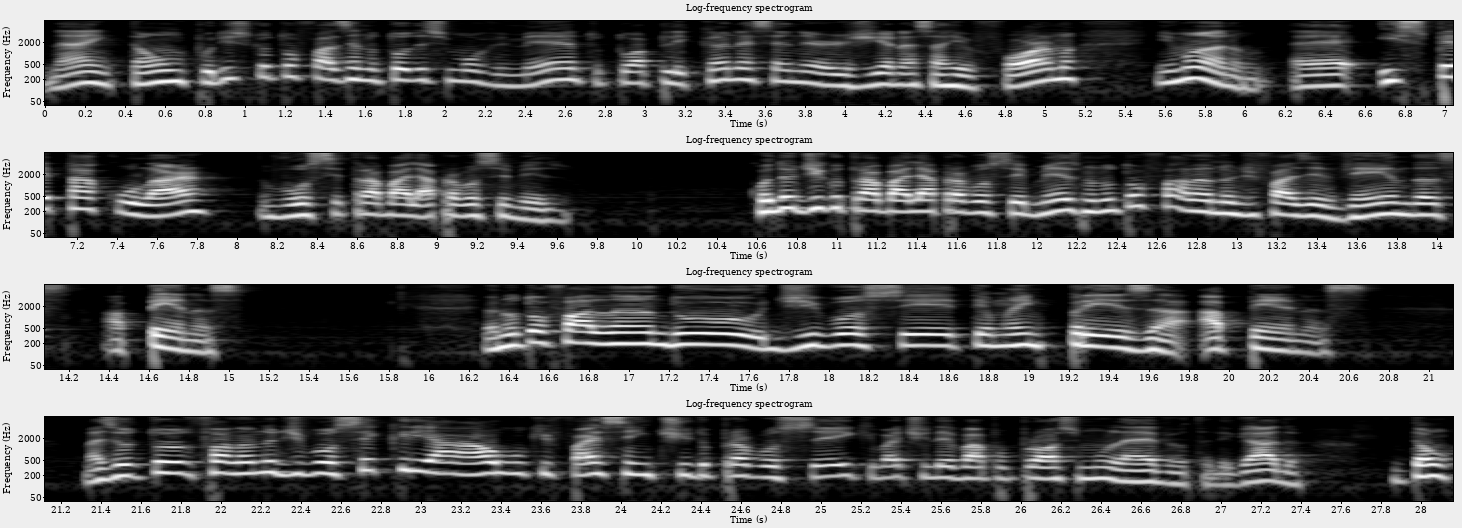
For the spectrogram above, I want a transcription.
né? Então, por isso que eu tô fazendo todo esse movimento, tô aplicando essa energia nessa reforma e, mano, é espetacular você trabalhar para você mesmo. Quando eu digo trabalhar para você mesmo, eu não estou falando de fazer vendas apenas. Eu não estou falando de você ter uma empresa apenas. Mas eu estou falando de você criar algo que faz sentido para você e que vai te levar para o próximo level, tá ligado? Então,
